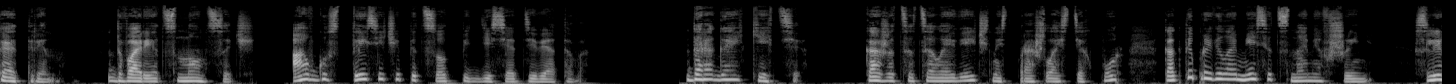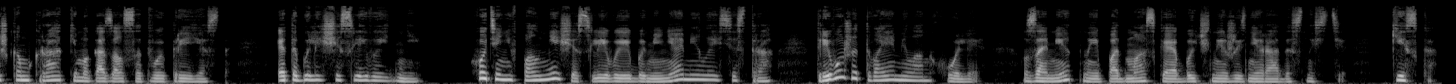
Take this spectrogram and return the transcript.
Кэтрин. Дворец Нонсач. Август 1559 Дорогая Кетти, кажется, целая вечность прошла с тех пор, как ты провела месяц с нами в Шине. Слишком кратким оказался твой приезд. Это были счастливые дни. Хоть и не вполне счастливые, ибо меня, милая сестра, тревожит твоя меланхолия, заметная под маской обычной жизнерадостности. Киска,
